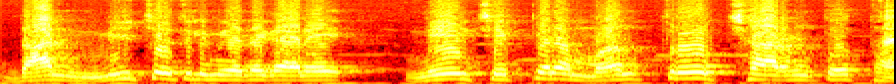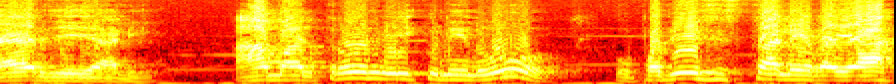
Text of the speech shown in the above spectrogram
దాన్ని నీ చేతుల మీదగానే నేను చెప్పిన మంత్రోచ్చారణతో తయారు చేయాలి. ఆ మంత్రం నీకు నేను ఉపదేశిస్తాలేవయ్యా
